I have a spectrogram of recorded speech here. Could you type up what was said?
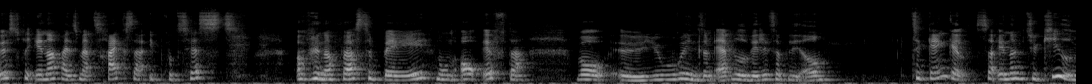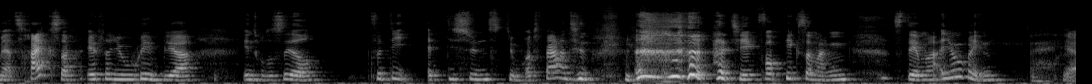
Østrig ender faktisk med at trække sig i protest, og vender først tilbage nogle år efter, hvor øh, juryen ligesom er blevet veletableret. Til gengæld så ender Tyrkiet med at trække sig, efter juryen bliver introduceret. Fordi at de synes, det er uretfærdigt, at de ikke får- fik så mange stemmer af juryen. Ja,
